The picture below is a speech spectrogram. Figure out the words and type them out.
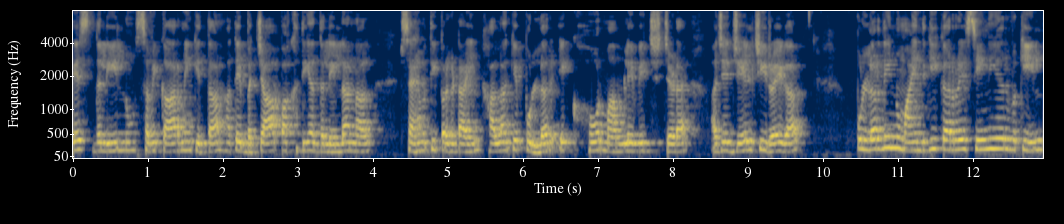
ਇਸ ਦਲੀਲ ਨੂੰ ਸਵੀਕਾਰ ਨਹੀਂ ਕੀਤਾ ਅਤੇ ਬਚਾਅ ਪੱਖ ਦੀਆਂ ਦਲੀਲਾਂ ਨਾਲ ਸਹਿਮਤੀ ਪ੍ਰਗਟਾਈ। ਹਾਲਾਂਕਿ ਭੁੱਲਰ ਇੱਕ ਹੋਰ ਮਾਮਲੇ ਵਿੱਚ ਜਿਹੜਾ ਅਜੇ ਜੇਲ੍ਹ 'ਚ ਹੀ ਰਹੇਗਾ ਭੁੱਲਰ ਦੀ ਨੁਮਾਇੰਦਗੀ ਕਰ ਰਹੇ ਸੀਨੀਅਰ ਵਕੀਲ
